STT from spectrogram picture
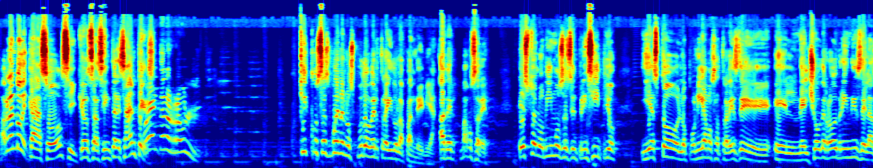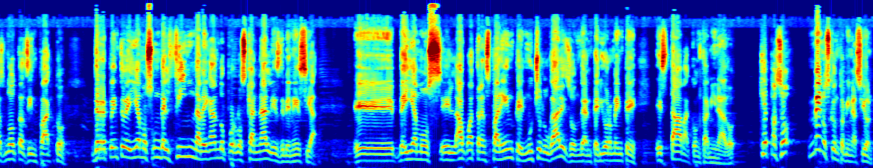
hablando de casos y cosas interesantes. Cuéntanos, Raúl. ¿Qué cosas buenas nos pudo haber traído la pandemia? A ver, vamos a ver. Esto lo vimos desde el principio y esto lo poníamos a través de el, en el show de Raúl Brindis de las notas de impacto. De repente veíamos un delfín navegando por los canales de Venecia. Eh, veíamos el agua transparente en muchos lugares donde anteriormente estaba contaminado. ¿Qué pasó? Menos contaminación.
